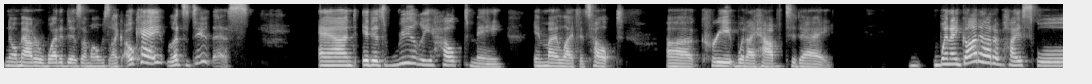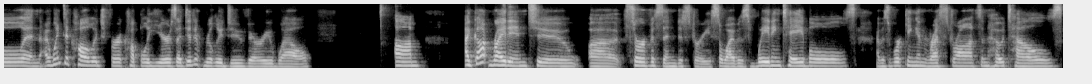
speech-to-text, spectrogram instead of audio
No matter what it is, I'm always like, okay, let's do this. And it has really helped me in my life. It's helped uh, create what I have today. When I got out of high school and I went to college for a couple of years, I didn't really do very well. Um, I got right into uh, service industry. So I was waiting tables. I was working in restaurants and hotels.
